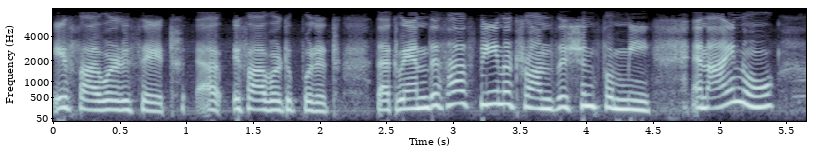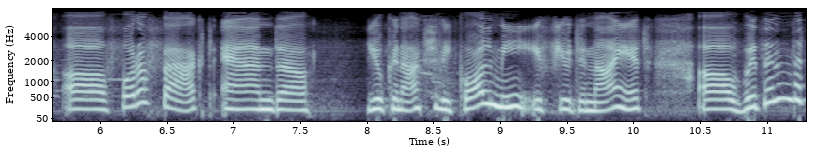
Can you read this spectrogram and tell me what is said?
if I were to say it, uh, if I were to put it that way. And this has been a transition for me. And I know uh, for a fact, and uh, you can actually call me if you deny it. Uh, within the,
